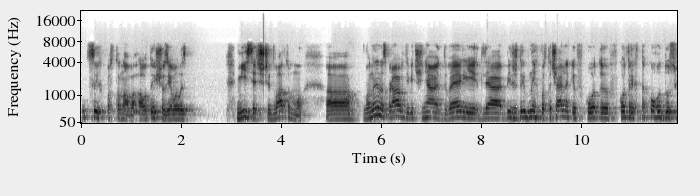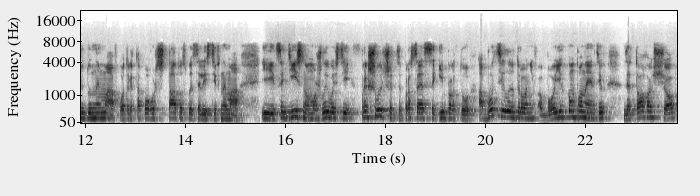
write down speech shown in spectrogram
у цих постановах, а у тих, що з'явилися місяць чи два тому. Вони насправді відчиняють двері для більш дрібних постачальників, в кот- е, в котрих такого досвіду нема, в котрих такого штату спеціалістів нема. І це дійсно можливості пришвидшити процеси імпорту або цілих дронів, або їх компонентів для того, щоб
